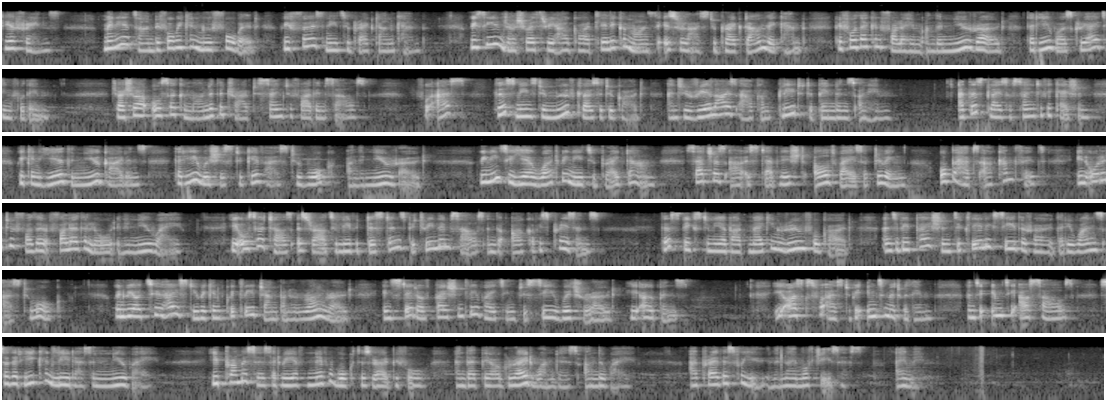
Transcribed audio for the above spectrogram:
Dear friends, many a time before we can move forward, we first need to break down camp. We see in Joshua 3 how God clearly commands the Israelites to break down their camp before they can follow him on the new road that he was creating for them. Joshua also commanded the tribe to sanctify themselves. For us, this means to move closer to God and to realize our complete dependence on Him. At this place of sanctification, we can hear the new guidance that He wishes to give us to walk on the new road. We need to hear what we need to break down, such as our established old ways of doing, or perhaps our comfort, in order to follow the Lord in a new way. He also tells Israel to leave a distance between themselves and the ark of his presence. This speaks to me about making room for God and to be patient to clearly see the road that He wants us to walk. When we are too hasty, we can quickly jump on a wrong road instead of patiently waiting to see which road He opens. He asks for us to be intimate with Him and to empty ourselves so that He can lead us in a new way. He promises that we have never walked this road before and that there are great wonders on the way. I pray this for you in the name of Jesus. Amen.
